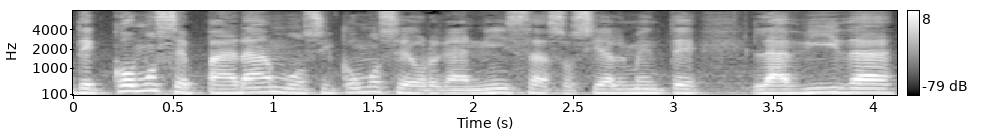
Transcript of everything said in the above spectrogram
de cómo separamos y cómo se organiza socialmente la vida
